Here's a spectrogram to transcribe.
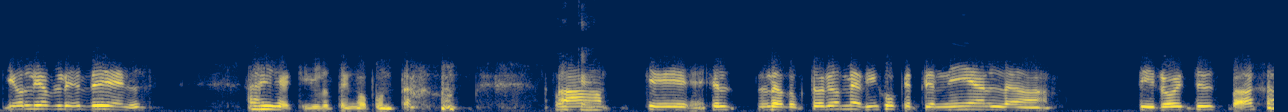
yo le hablé de él. Ay, aquí lo tengo apuntado. Ah, que el, la doctora me dijo que tenía la tiroides baja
